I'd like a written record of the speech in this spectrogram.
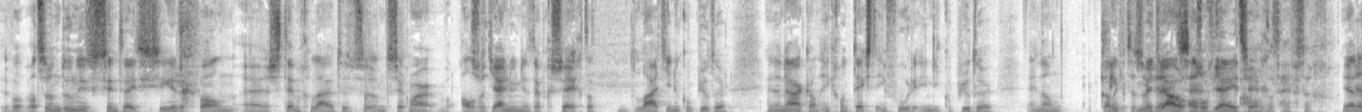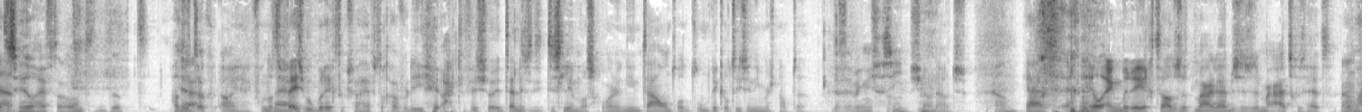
Wat, wat ze dan doen is synthetiseren van eh, stemgeluid. Dus dan zeg maar, alles wat jij nu net hebt gezegd, dat laat je in een computer. En daarna kan ik gewoon tekst invoeren in die computer. En dan kan Klinkt ik het met jou alsof jij het Oh, zegt. wat heftig. ja, dat Ja. is heel heftig. Want dat, Had ja. het ook, oh ja, ik vond dat Nou ja. Facebook bericht ook zo heftig over die artificial intelligence die te slim was geworden. Die een taal ont- ont- ontwikkeld die ze niet meer snapte. Dat heb ik niet gezien. Show notes. Oh. Ja, het is echt een heel eng bericht. Hadden ze het maar, hebben ze het maar uitgezet. Oh.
